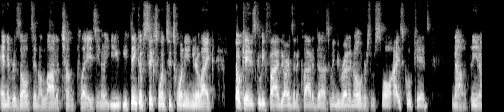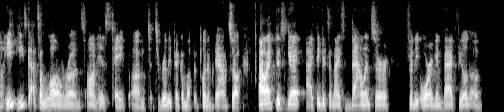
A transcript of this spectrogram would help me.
And it results in a lot of chunk plays. You know, you, you think of 6'1, 220, and you're like, okay, this is going to be five yards in a cloud of dust, maybe running over some small high school kids. No, you know, he, he's got some long runs on his tape um, to, to really pick him up and put him down. So I like this get. I think it's a nice balancer for the Oregon backfield of,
